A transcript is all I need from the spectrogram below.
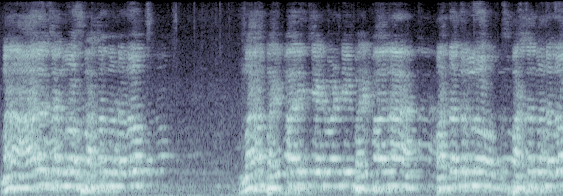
మన ఆలోచనలో స్పష్టత ఉండదో మనం పరిపాలించేటువంటి పరిపాలన పద్ధతుల్లో స్పష్టత ఉండదో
